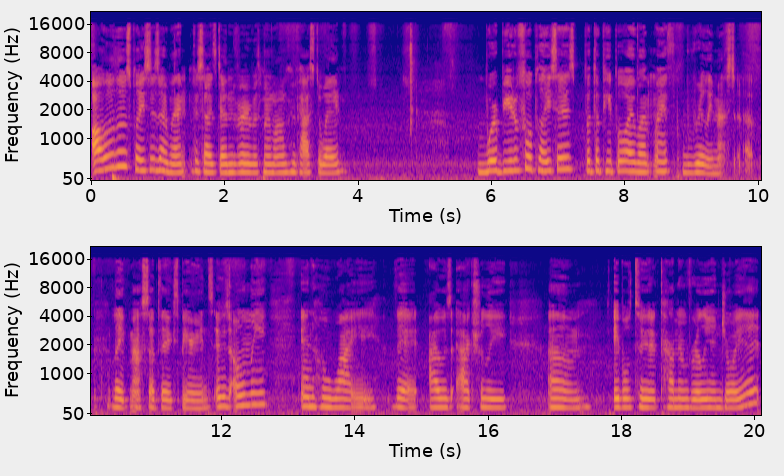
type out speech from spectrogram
All of those places I went, besides Denver with my mom who passed away, were beautiful places, but the people I went with really messed it up. Like, messed up the experience. It was only in Hawaii that I was actually um, able to kind of really enjoy it.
